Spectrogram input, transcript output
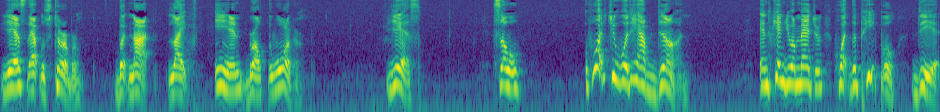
Yes, that was terrible, but not like Ian brought the water. Yes. So, what you would have done, and can you imagine what the people did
